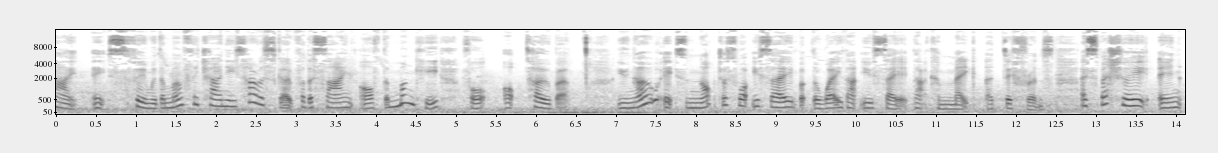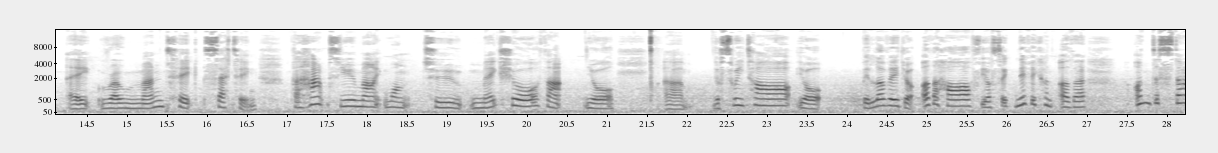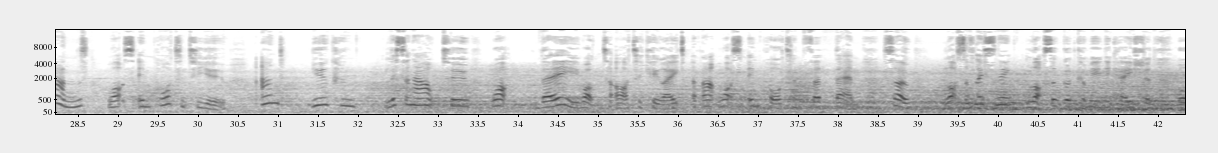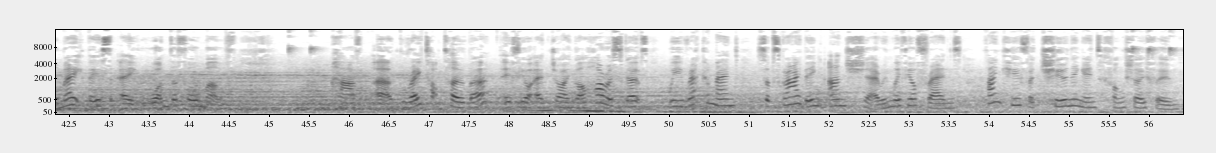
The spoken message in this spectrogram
Hi, it's Foon with a monthly Chinese horoscope for the sign of the monkey for October. You know, it's not just what you say, but the way that you say it that can make a difference, especially in a romantic setting. Perhaps you might want to make sure that your, um, your sweetheart, your beloved, your other half, your significant other understands what's important to you and you can listen out to what they want to articulate about what's important for them. So lots of listening, lots of good communication will make this a wonderful month. Have a great October. If you're enjoying our horoscopes, we recommend subscribing and sharing with your friends. Thank you for tuning in to Feng Shui Foon.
